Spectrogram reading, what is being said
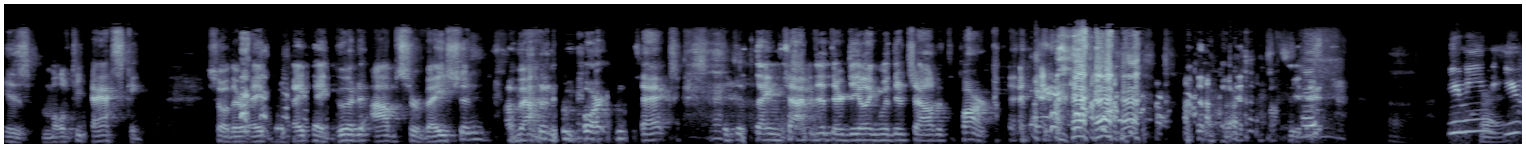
is multitasking. So they're able to make a good observation about an important text at the same time that they're dealing with their child at the park. you mean Right. you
